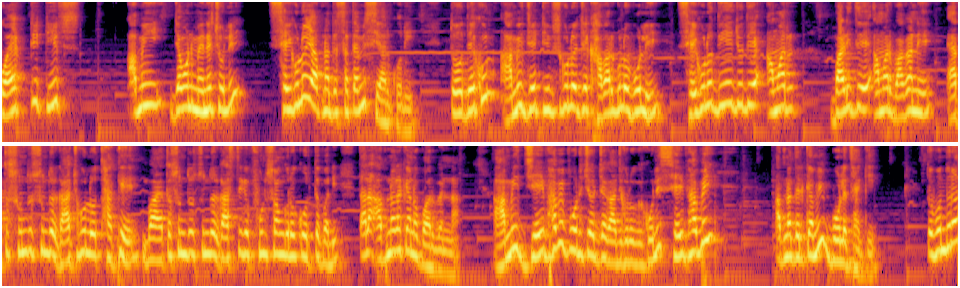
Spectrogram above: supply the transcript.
কয়েকটি টিপস আমি যেমন মেনে চলি, সেইগুলোই আপনাদের সাথে আমি শেয়ার করি। তো দেখুন, আমি যে টিপসগুলো, যে খাবারগুলো বলি, সেগুলো দিয়ে যদি আমার বাড়িতে, আমার বাগানে এত সুন্দর সুন্দর গাছগুলো থাকে বা এত সুন্দর সুন্দর গাছ থেকে ফুল সংগ্রহ করতে পারি, তাহলে আপনারা কেন পারবেন না? আমি যেইভাবে পরিচর্যা গাছগুলোকে করি, সেইভাবেই আপনাদেরকে আমি বলে থাকি। তো বন্ধুরা,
